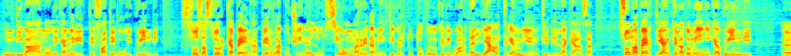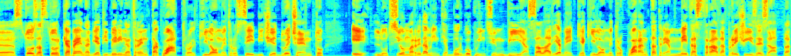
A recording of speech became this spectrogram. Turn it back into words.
un divano, le camerette, fate voi. Quindi Sosa Store Capena per la cucina e Luzzi Home Arredamenti per tutto quello che riguarda gli altri ambienti della casa. Sono aperti anche la domenica, quindi eh, Stosa Store Capena, via Tiberina 34 al chilometro 16 e 200 e Luziom Arredamenti a Borgo Quinzio in via Salaria Vecchia, chilometro 43, a metà strada precisa esatta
